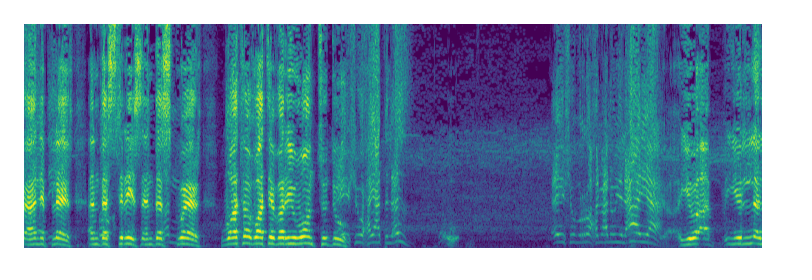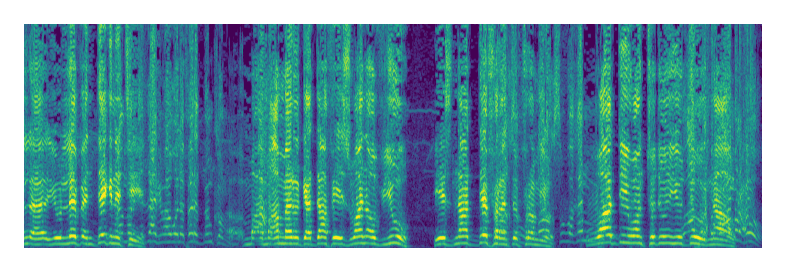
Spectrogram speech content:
any place, in the streets, in the squares, whatever, uh, whatever you want to do. You, uh, you, uh, you live in dignity. Muammar Gaddafi is one of you. He is not different from you. What do you want to do? You do now.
